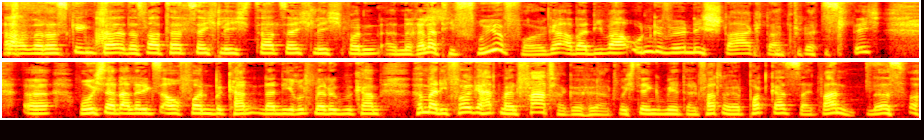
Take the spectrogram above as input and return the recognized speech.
Ja, aber das ging, das war tatsächlich, tatsächlich von eine relativ frühe Folge, aber die war ungewöhnlich stark dann plötzlich, äh, wo ich dann allerdings auch von Bekannten dann die Rückmeldung bekam, hör mal, die Folge hat mein Vater gehört, wo ich denke mir, dein Vater hört Podcast seit wann? Ne, so,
